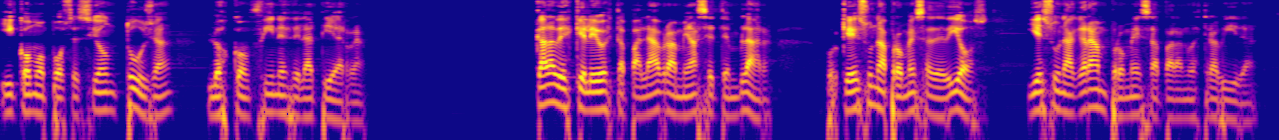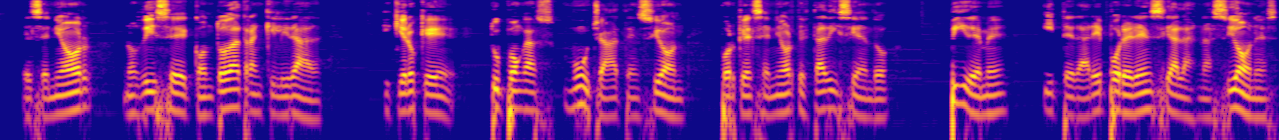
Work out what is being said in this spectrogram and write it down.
y como posesión tuya los confines de la tierra. Cada vez que leo esta palabra me hace temblar, porque es una promesa de Dios y es una gran promesa para nuestra vida. El Señor nos dice con toda tranquilidad, y quiero que tú pongas mucha atención, porque el Señor te está diciendo, pídeme y te daré por herencia las naciones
